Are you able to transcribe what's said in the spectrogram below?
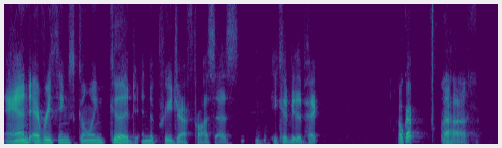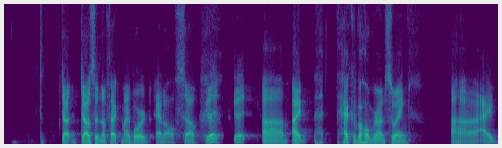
and everything's going good in the pre-draft process, he could be the pick. Okay. Uh, d- doesn't affect my board at all. So good, good. Um, I heck of a home run swing. Uh, I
